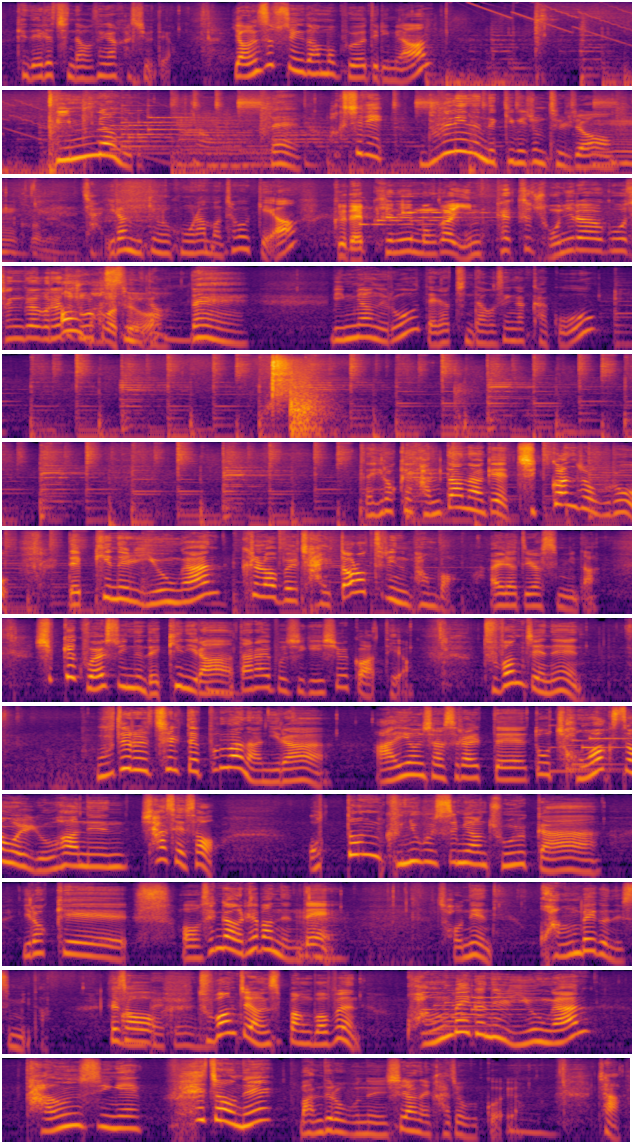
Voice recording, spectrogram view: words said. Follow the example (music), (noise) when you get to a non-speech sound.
이렇게 내려친다고 생각하시면 돼요. 연습 스윙도 한번 보여드리면 밑면으로 네, 확실히 눌리는 느낌이 좀 들죠. 음. 자, 이런 느낌으로 공을 한번 쳐볼게요. 그 냅킨이 뭔가 impact zone이라고 생각을 해도 어우, 좋을 것 맞습니다. 같아요. 네, 밑면으로 내려친다고 생각하고 네, 이렇게 간단하게 직관적으로 냅킨을 이용한 클럽을 잘 떨어뜨리는 방법 알려드렸습니다. 쉽게 구할 수 있는 냅킨이라 따라해 보시기 쉬울 것 같아요. 두 번째는 우드를 칠 때뿐만 아니라 아이언샷을 할 때 또 정확성을 요하는 샷에서 어떤 근육을 쓰면 좋을까 이렇게 어, 생각을 해봤는데 네. 저는 광배근을 씁니다. 그래서 광배근. 두 번째 연습 방법은 광배근을 이용한 다운스윙의 회전을 만들어 보는 시간을 가져볼 거예요. 음. 자,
